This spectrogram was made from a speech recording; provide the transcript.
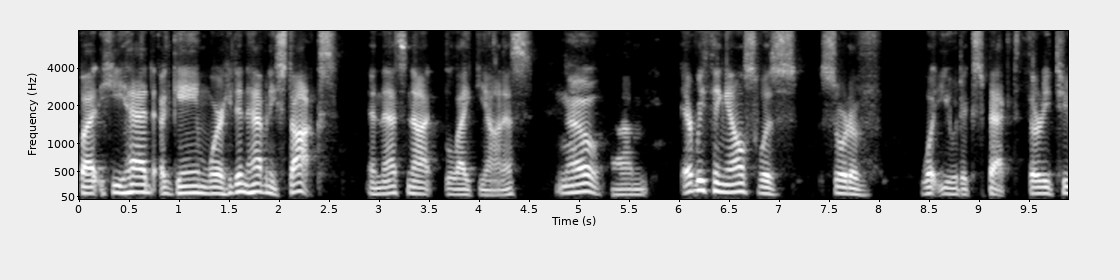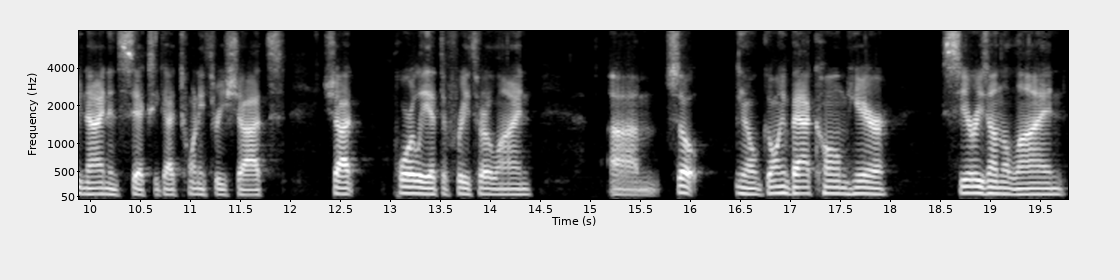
but he had a game where he didn't have any stocks, and that's not like Giannis. No. Um, everything else was sort of what you would expect 32, 9, and 6. He got 23 shots, shot poorly at the free throw line. Um, so, you know, going back home here, series on the line.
